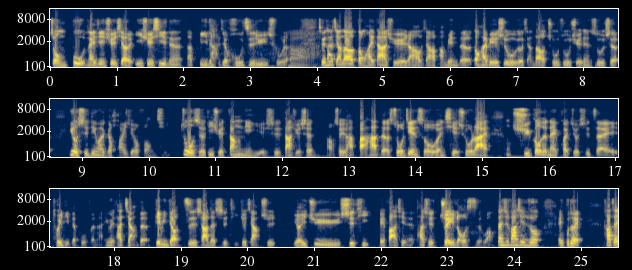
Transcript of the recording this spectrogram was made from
中部哪间学校有医学系呢？那 B 大就呼之欲出了啊。所以他讲到东海大学，然后讲到旁边的东海别墅，有讲到出租学生宿舍，又是另外一个怀旧风情。作者的确当年也是大学生啊，所以他把他的所见所闻写出来，虚构的那一块就是在推理的部分了，因为他讲的片名叫《自杀的尸体》，就讲是。有一具尸体被发现了，他是坠楼死亡，但是发现说，哎，不对，他在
